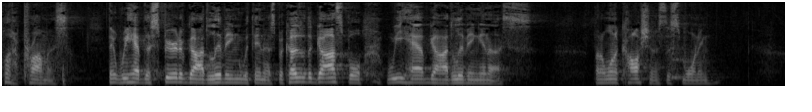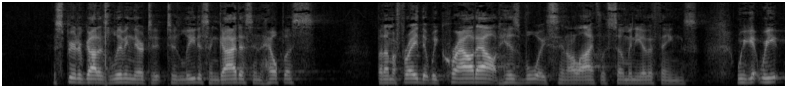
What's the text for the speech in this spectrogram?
What a promise that we have the Spirit of God living within us. Because of the gospel, we have God living in us. But I want to caution us this morning. The Spirit of God is living there to, to lead us and guide us and help us. But I'm afraid that we crowd out His voice in our life with so many other things. We, get, we,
